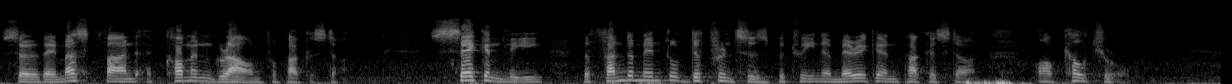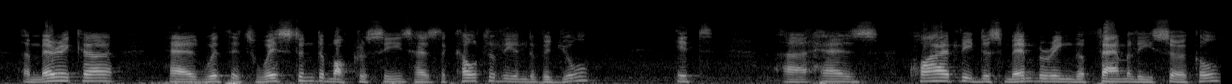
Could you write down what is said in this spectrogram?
So they must find a common ground for Pakistan. Secondly, the fundamental differences between America and Pakistan are cultural. America has, with its Western democracies, has the cult of the individual. It uh, has quietly dismembering the family circle,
